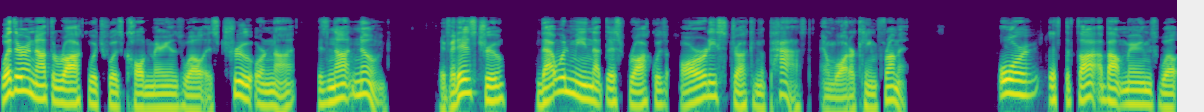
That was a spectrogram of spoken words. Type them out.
Whether or not the rock which was called Miriam's well is true or not is not known. If it is true, that would mean that this rock was already struck in the past and water came from it. Or if the thought about Miriam's well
